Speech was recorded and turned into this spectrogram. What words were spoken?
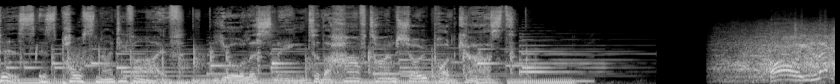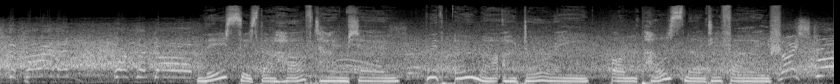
This is Pulse 95. You're listening to the Halftime Show podcast. Oh, he loves to fire then. What a goal! This is the halftime show with Omar Adori on Pulse 95. Nice strike.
